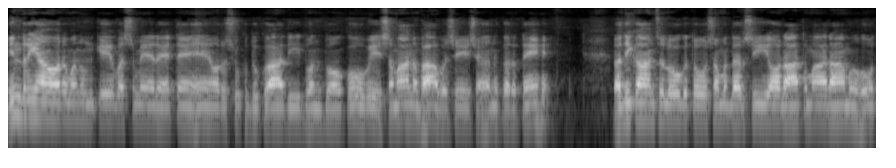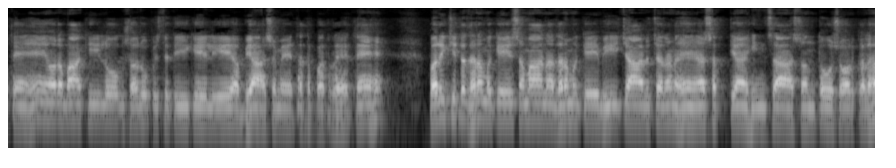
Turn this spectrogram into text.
इंद्रियाँ और मन उनके वश में रहते हैं और सुख दुख आदि द्वंद्वों को वे समान भाव से सहन करते हैं। अधिकांश लोग तो समदर्शी और आत्मा राम होते हैं और बाकी लोग स्वरूप स्थिति के लिए अभ्यास में तत्पर रहते हैं। परिचित धर्म के समान धर्म के भी चार चरण हैं, असत्य, हिंसा, संतोष और कलह।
